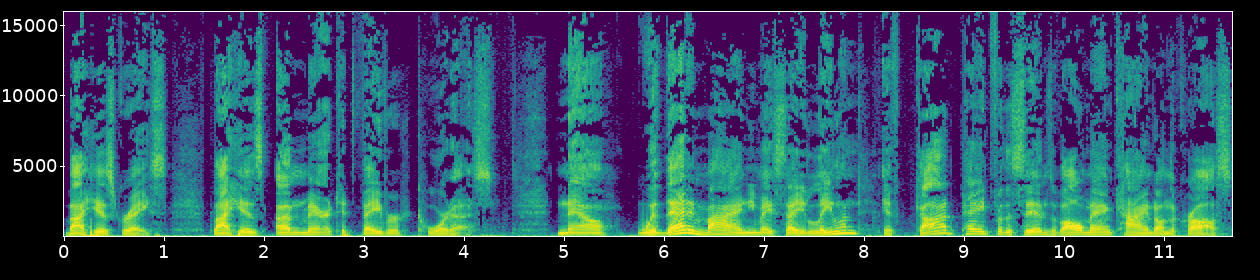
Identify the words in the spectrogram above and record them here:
by His grace, by His unmerited favor toward us. Now, with that in mind, you may say, Leland, if God paid for the sins of all mankind on the cross,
